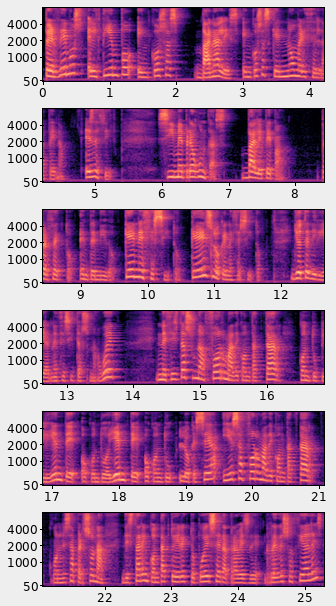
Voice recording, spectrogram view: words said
perdemos el tiempo en cosas banales, en cosas que no merecen la pena. Es decir, si me preguntas, vale, Pepa, perfecto, entendido, ¿qué necesito? ¿Qué es lo que necesito? Yo te diría, necesitas una web, necesitas una forma de contactar con tu cliente o con tu oyente o con tu lo que sea, y esa forma de contactar con esa persona, de estar en contacto directo, puede ser a través de redes sociales,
